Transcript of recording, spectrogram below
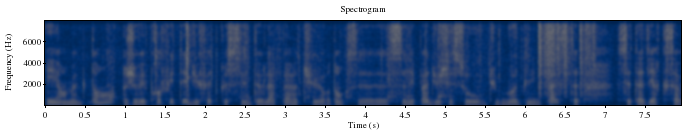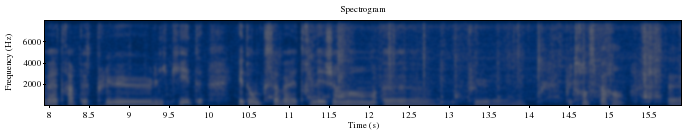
et en même temps je vais profiter du fait que c'est de la peinture. Donc ce, n'est pas du gesso ou du modeling paste c'est à dire que ça va être un peu plus liquide et donc ça va être légèrement euh, plus, euh, plus transparent. Euh,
